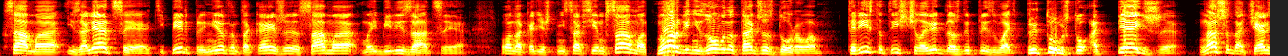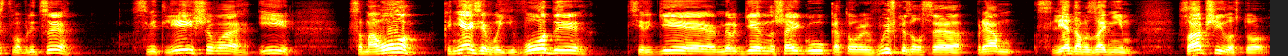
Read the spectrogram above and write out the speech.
самоизоляция, теперь примерно такая же самомобилизация. Она, конечно, не совсем сама, но организована также здорово. 300 тысяч человек должны призвать. При том, что, опять же, наше начальство в лице светлейшего и самого князя воеводы Сергея Мергена Шойгу, который высказался прям следом за ним, сообщило, что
